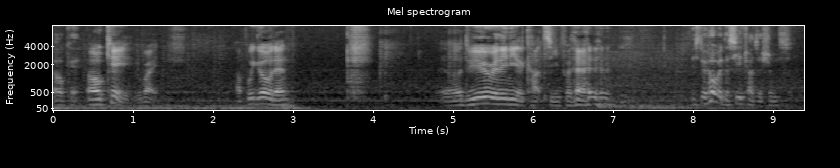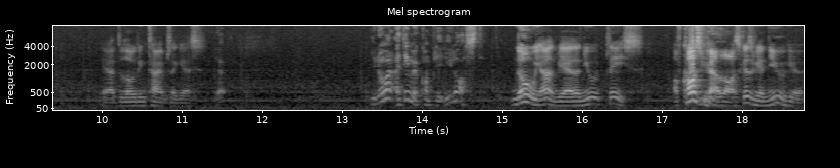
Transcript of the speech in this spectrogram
Okay. Okay, right. Up we go then. Uh, do you really need a cutscene for that? It's to help with the scene transitions. yeah, the loading times, I guess. Yep. You know what? I think we're completely lost. No, we aren't. We are at a new place. Of course, we are lost because we are new here.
